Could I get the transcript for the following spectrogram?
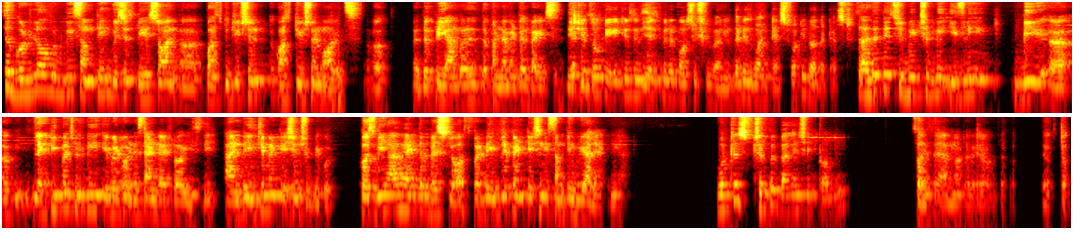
So good law would be something which is based on uh, constitution, constitutional morals, uh, the preamble, the fundamental rights. They That should- is okay. It is in Yes. with the constitutional value. That is one test. What is the other test? The other test should be it should be easily be uh, uh, like people should be able to understand that law easily, and the implementation should be good because we have had the best laws, but the implementation is something we are lacking at. What is triple balance sheet problem? Sorry, sir, I'm not aware of the, the term.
